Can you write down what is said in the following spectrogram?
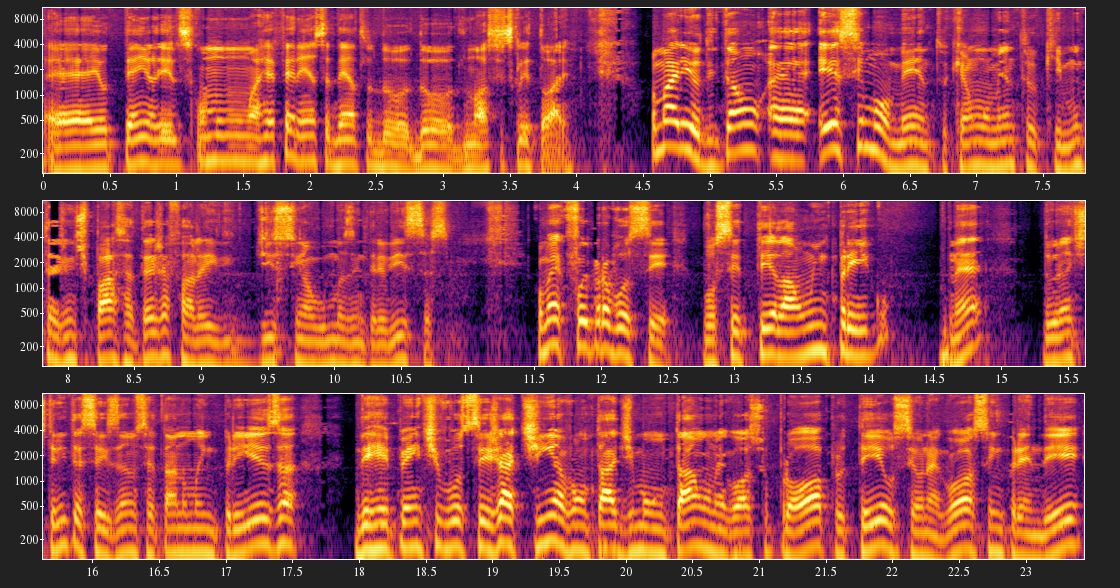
é, eu tenho eles como uma referência dentro do, do, do nosso escritório. Ô Marildo, então, é, esse momento, que é um momento que muita gente passa, até já falei disso em algumas entrevistas, como é que foi para você? Você ter lá um emprego, né? Durante 36 anos você está numa empresa, de repente você já tinha vontade de montar um negócio próprio, ter o seu negócio, empreender.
